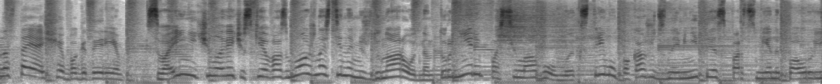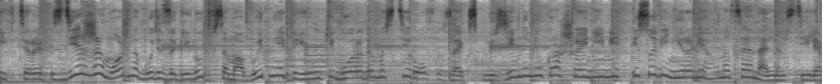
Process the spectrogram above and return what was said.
настоящие богатыри. Свои нечеловеческие возможности на международном турнире по силовому экстриму покажут знаменитые спортсмены-пауэрлифтеры. Здесь же можно будет заглянуть в самобытные переулки города мастеров за эксклюзивными украшениями и сувенирами в национальном стиле.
